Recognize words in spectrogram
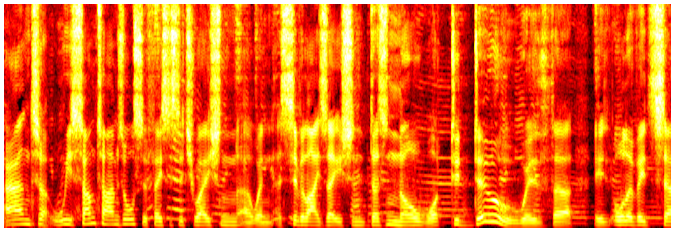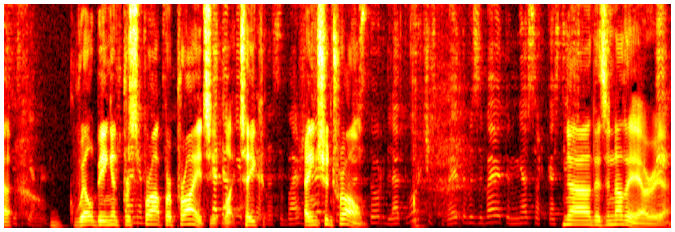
And uh, we sometimes also face a situation uh, when a civilization doesn't know what to do with uh, it, all of its uh, well-being and propriety, like take ancient Rome. Now, there's another area.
